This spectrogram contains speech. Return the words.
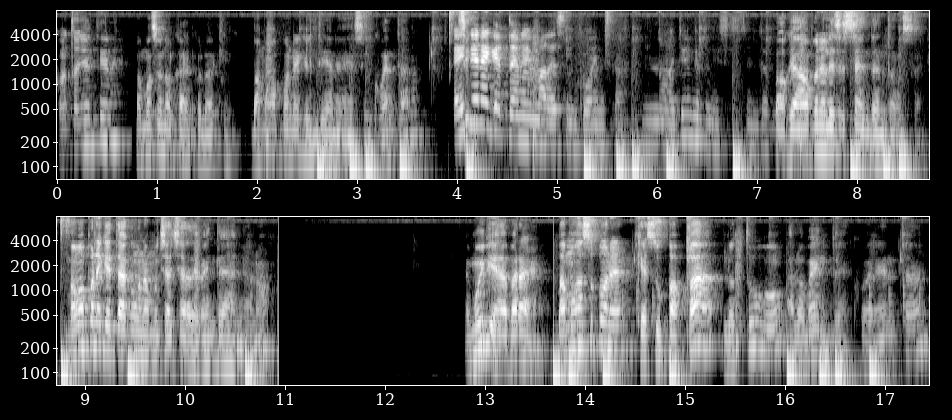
¿Cuántos años tiene? Vamos a hacer unos cálculos aquí. Vamos a poner que él tiene 50, ¿no? Él Sí. tiene que tener más de 50. No, él tiene que tener 60. Ok, vamos a ponerle 60 entonces. Vamos a poner que está con una muchacha de 20 años, ¿no? Es muy vieja para él. Vamos a suponer que su papá lo tuvo a los 20. 40.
